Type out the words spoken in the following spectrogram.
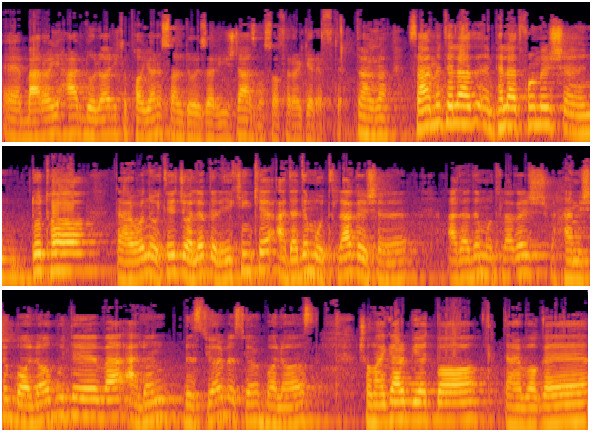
برای هر دلاری که پایان سال 2018 از مسافرها گرفته. دقیقاً. سهم پلتفرمش دو تا در واقع نکته جالب داره. یکی اینکه عدد مطلقشه. عدد مطلقش همیشه بالا بوده و الان بسیار بسیار بالاست. شما اگر بیاید با در واقع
